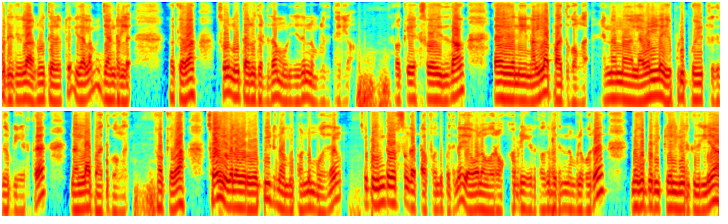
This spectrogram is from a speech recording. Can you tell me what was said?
புரியுதுங்களா? நூற்றி அறுபத்து இதெல்லாமே ஜென்ரல் ஓகேவா ஸோ நூற்றி அறுபத்தெட்டு தான் முடிஞ்சதுன்னு நம்மளுக்கு தெரியும். ஓகே ஸோ இதுதான் இதை நீங்கள் நல்லா பார்த்துக்கோங்க. என்னென்ன லெவலில் எப்படி போயிட்டுருக்குது அப்படிங்கிறத நல்லா பார்த்துக்கோங்க. ஓகேவா ஸோ இதில் ஒரு ஒப்பீடு நம்ம பண்ணும்போது இப்போ இந்த வருஷம் கட் ஆஃப் வந்து பார்த்தீங்கன்னா எவ்வளோ வரும் அப்படிங்கிறது வந்து பார்த்தீங்கன்னா நம்மளுக்கு ஒரு மிகப்பெரிய கேள்வி இருக்குது இல்லையா?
